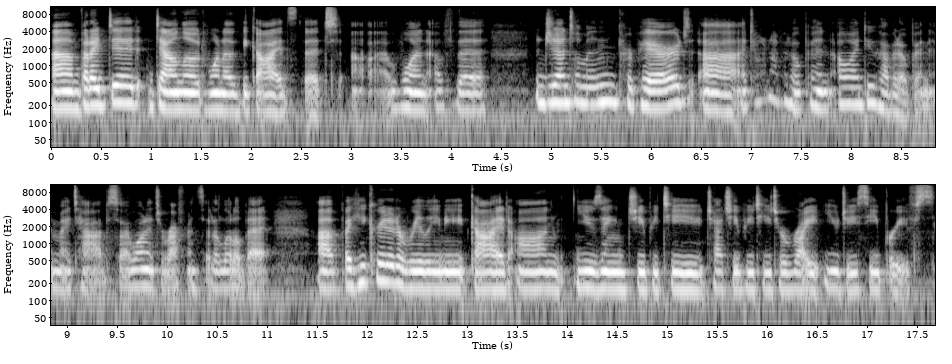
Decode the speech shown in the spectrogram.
Um, but I did download one of the guides that uh, one of the gentlemen prepared. Uh, I don't have it open. Oh, I do have it open in my tab. So I wanted to reference it a little bit. Uh, but he created a really neat guide on using GPT, ChatGPT, to write UGC briefs.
